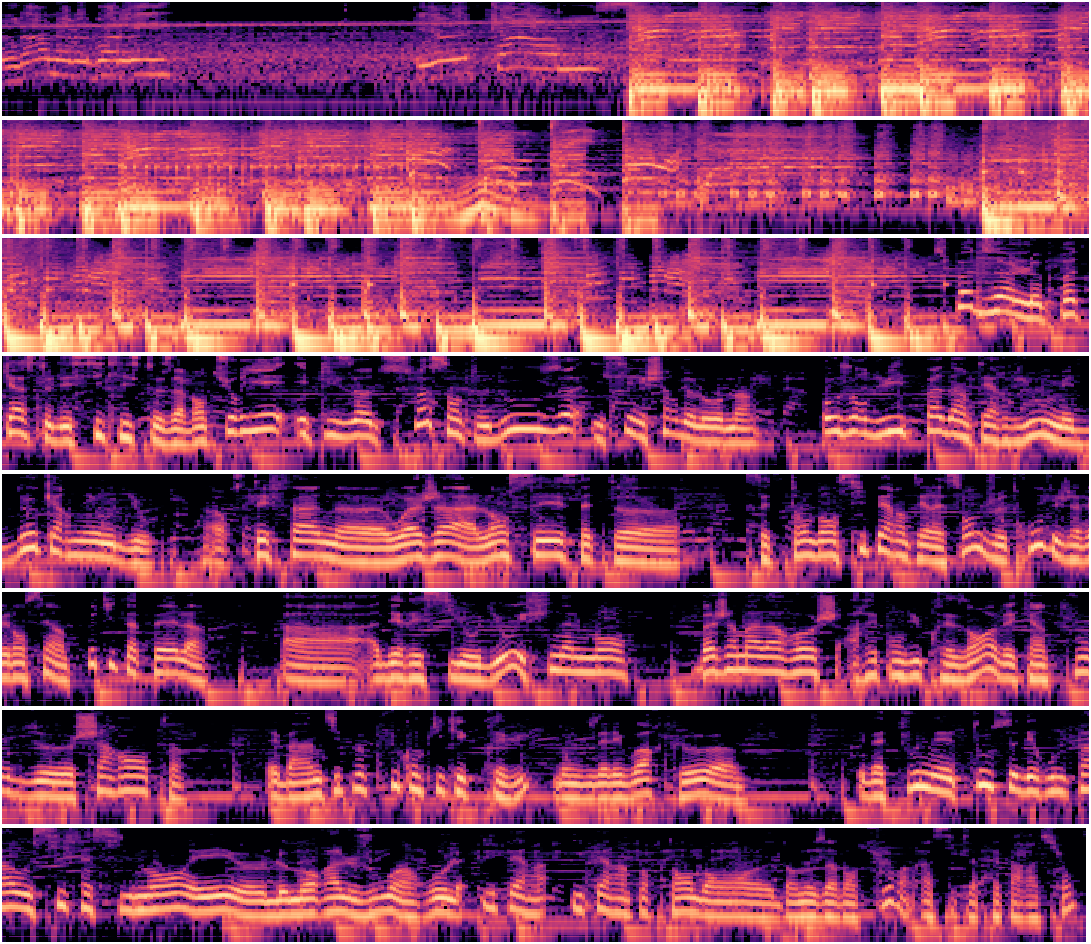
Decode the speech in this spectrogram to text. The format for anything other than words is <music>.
Hold on, everybody. Here it comes. Podzol, le podcast des cyclistes aventuriers, épisode 72, ici Richard Delhomme. Aujourd'hui, pas d'interview, mais deux carnets audio. Alors Stéphane euh, Waja a lancé cette, euh, cette tendance hyper intéressante, je trouve, et j'avais lancé un petit appel à, à des récits audio, et finalement, Benjamin Laroche a répondu présent avec un tour de Charente, eh ben, un petit peu plus compliqué que prévu. Donc vous allez voir que... Euh, eh ben, tout, ne se déroule pas aussi facilement et euh, le moral joue un rôle hyper, hyper important dans, euh, dans, nos aventures, ainsi que la préparation.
